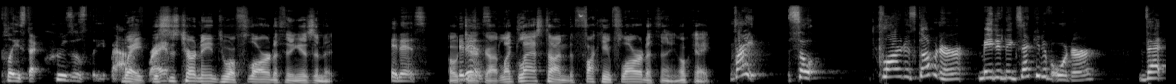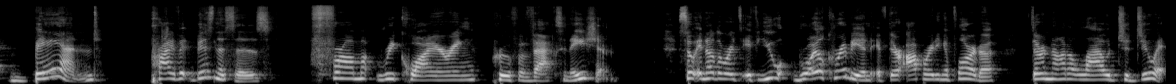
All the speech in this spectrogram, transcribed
place that cruises leave out. wait, right? this is turning into a Florida thing, isn't it? it is. Oh It dear is. God! Like last time, the fucking Florida thing. Okay. Right. So Florida's governor made an executive order that banned private businesses from requiring proof of vaccination. So, in other words, if you, Royal Caribbean, if they're operating in Florida, they're not allowed to do it.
